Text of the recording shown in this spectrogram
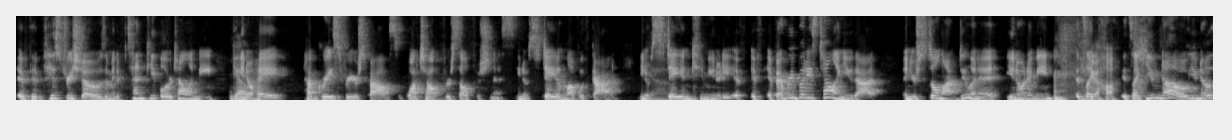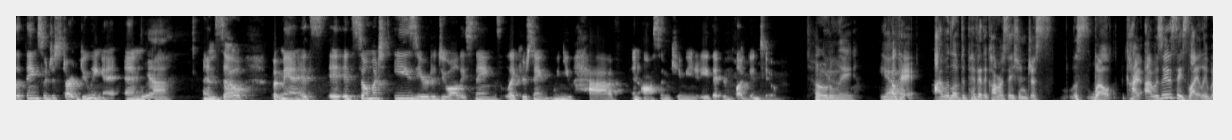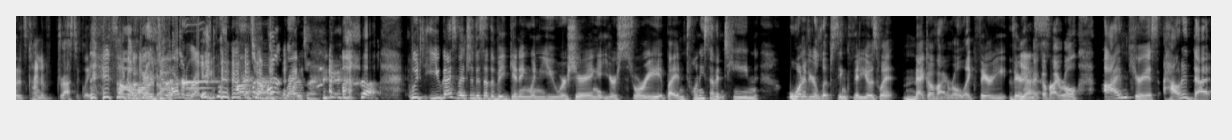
if, if history shows, I mean, if 10 people are telling me, yeah. you know, hey, have grace for your spouse, watch out for selfishness, you know, stay in love with God, you know, yeah. stay in community. If, if if everybody's telling you that and you're still not doing it, you know what I mean? It's like yeah. it's like you know, you know the thing, so just start doing it. And yeah. And so, but man, it's it, it's so much easier to do all these things, like you're saying, when you have an awesome community that you're plugged into. Mm-hmm. Totally. Yeah. Okay. I would love to pivot the conversation just well, kind. Of, I was going to say slightly, but it's kind of drastically. it's like um, a hard, okay, hard right. hard turn, hard right. Which you guys mentioned this at the beginning when you were sharing your story, but in 2017, one of your lip sync videos went mega viral, like very, very yes. mega viral. I'm curious, how did that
